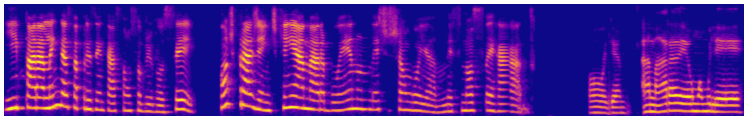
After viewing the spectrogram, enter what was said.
E para além dessa apresentação sobre você, Conte para a gente quem é a Nara Bueno neste chão goiano, nesse nosso cerrado. Olha, a Nara é uma mulher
